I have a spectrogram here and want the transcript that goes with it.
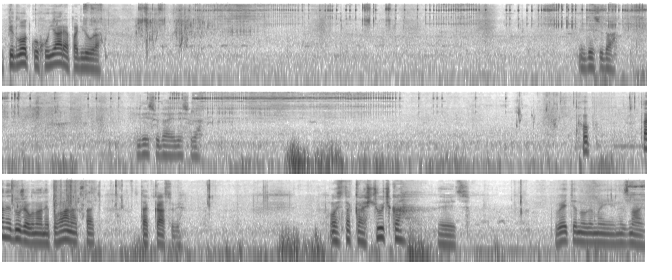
Під лодку хуяря падлюра. Іди сюди. Іди сюди, іди сюди. Хоп. Та не дуже вона непогана, кстати. Така собі. Ось така щучка. Дивіться. Витягнули ми її, не знаю.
